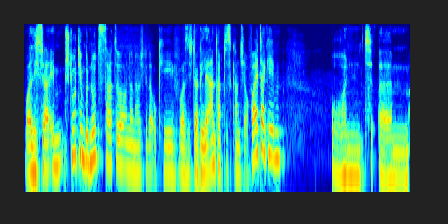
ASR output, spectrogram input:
weil ich es ja im Studium benutzt hatte. Und dann habe ich gedacht, okay, was ich da gelernt habe, das kann ich auch weitergeben. Und ähm,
